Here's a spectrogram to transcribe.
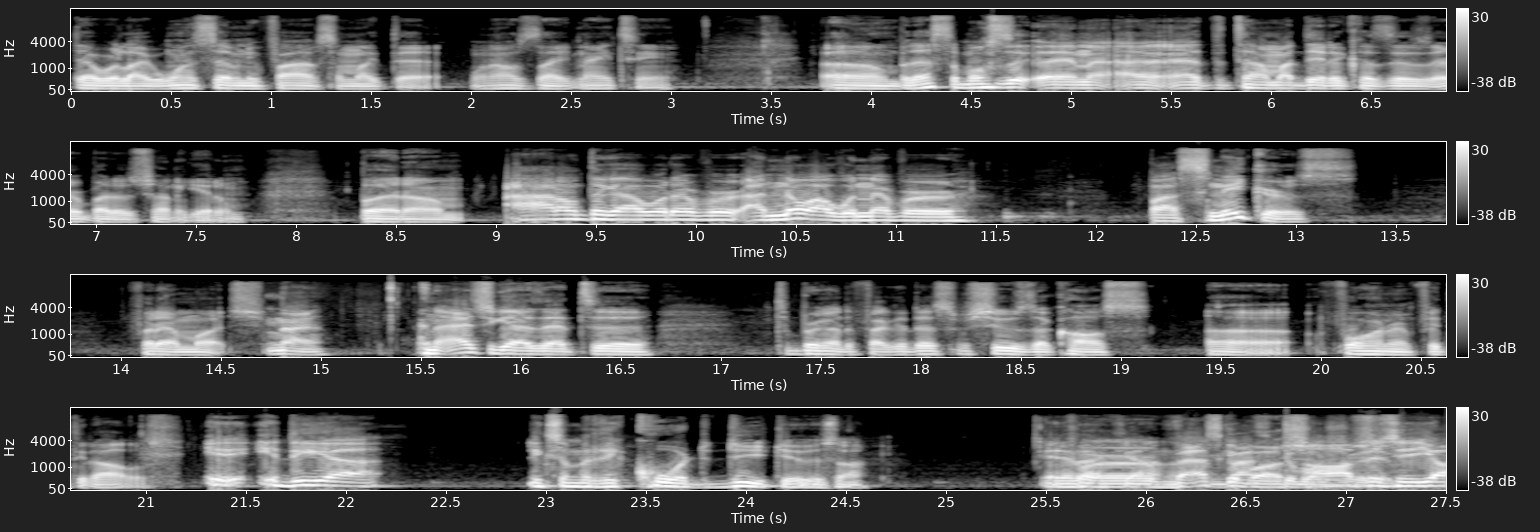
that were like 175 something like that when I was like 19 um, but that's the most and I, at the time I did it because everybody was trying to get them but um, I don't think I would ever I know I would never buy sneakers for that much Nej. and I asked you guys that to to bring up the fact that there's some shoes that cost uh, $450 Är, är det liksom rekorddyrt i USA? Är det for verkligen? basketball. Ja precis, jag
